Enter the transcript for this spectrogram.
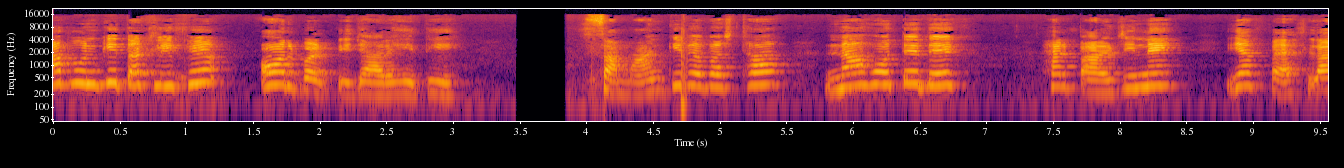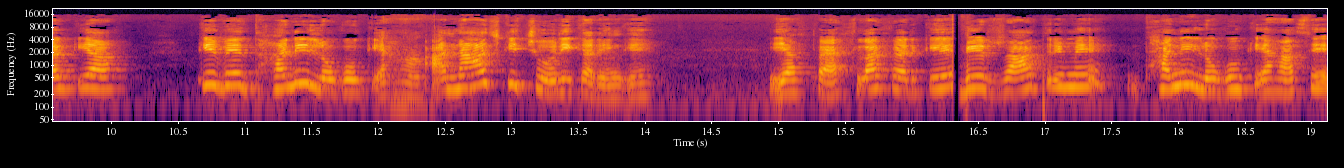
अब उनकी तकलीफें और बढ़ती जा रही थी। सामान की व्यवस्था न होते देख हरपाल जी ने यह फैसला किया कि वे धनी लोगों के यहाँ अनाज की चोरी करेंगे। यह फैसला करके वे रात्रि में धनी लोगों के यहाँ से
